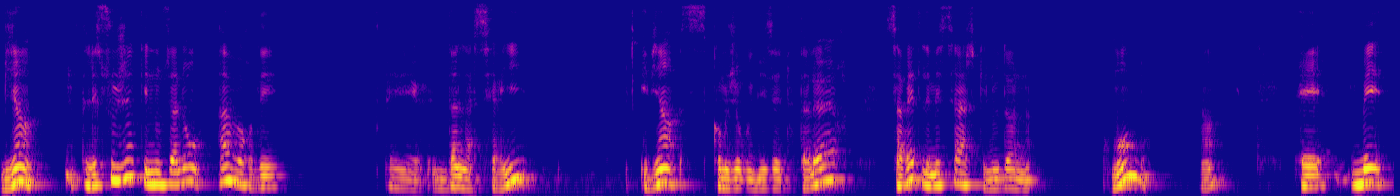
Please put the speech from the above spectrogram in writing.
Bien, les sujets que nous allons aborder dans la série, eh bien, comme je vous disais tout à l'heure, ça va être les messages qu'il nous donne au monde. Hein, mais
